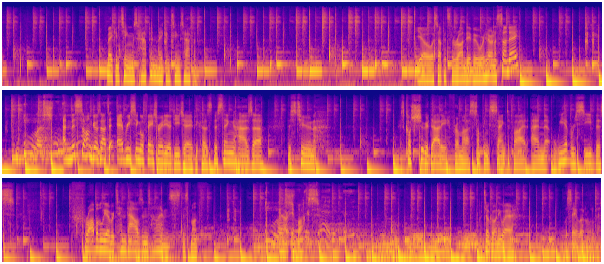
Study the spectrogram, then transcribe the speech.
Making things happen, making things happen. Yo, what's up? It's the rendezvous. We're here on a Sunday. And this song goes out to every single Face Radio DJ because this thing has uh, this tune. It's called Sugar Daddy from uh, Something Sanctified. And we have received this probably over 10,000 times this month our inbox. But don't go anywhere. We'll say hello in a little bit.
